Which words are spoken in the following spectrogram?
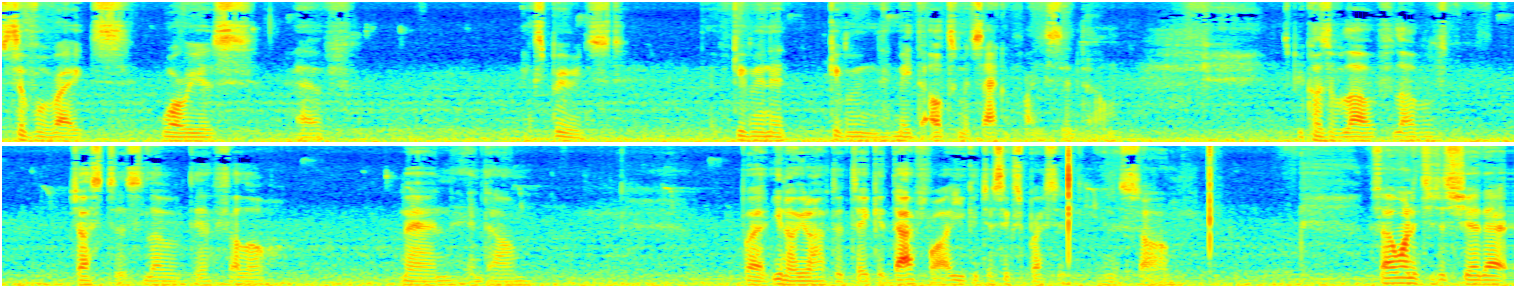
civil rights warriors have experienced, have given it, given, made the ultimate sacrifice, and um, it's because of love, love of justice, love of their fellow man, and um, but you know you don't have to take it that far. You could just express it in a song. So I wanted to just share that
